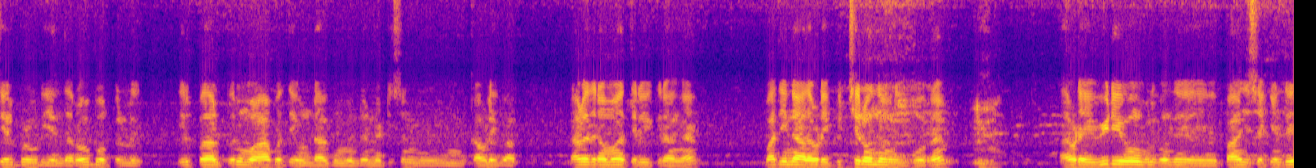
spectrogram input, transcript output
செயல்படக்கூடிய இந்த ரோபோக்கள் இருப்பதால் பெரும் ஆபத்தை உண்டாக்கும் என்று நெட்டிசன் கவலை கவலைதரமாக தெரிவிக்கிறாங்க. பார்த்தீங்கன்னா அதோடைய பிக்சர் வந்து உங்களுக்கு போடுறேன். அதோடைய வீடியோவும் உங்களுக்கு வந்து பதினஞ்சு செகண்டு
